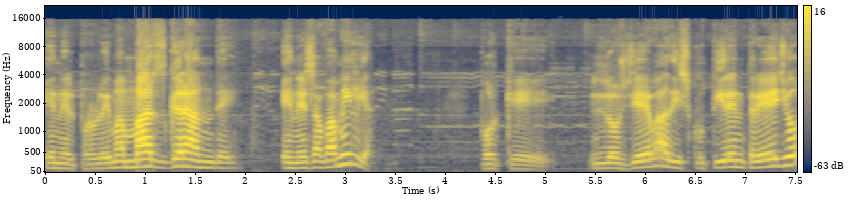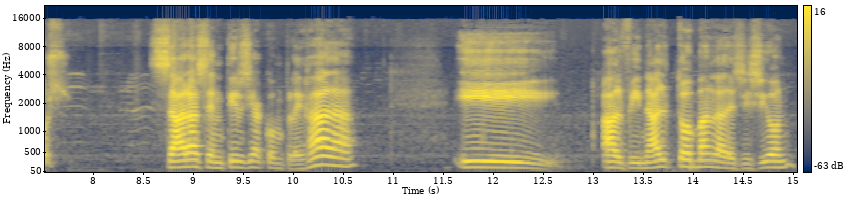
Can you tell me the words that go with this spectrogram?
en el problema más grande en esa familia, porque los lleva a discutir entre ellos, Sara sentirse acomplejada y al final toman la decisión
